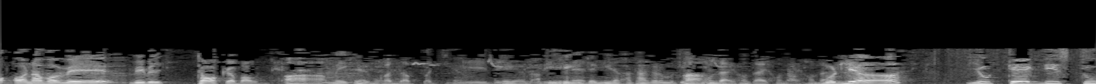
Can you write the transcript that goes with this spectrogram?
o- on our way, we will talk about that. ආ මේක මොකද අපච්චි? අපි එහෙට ගිහලා කතා කරමු ආ කියලා. හොඳයි හොඳයි හොඳයි හොඳයි. Mudlia, you take these two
